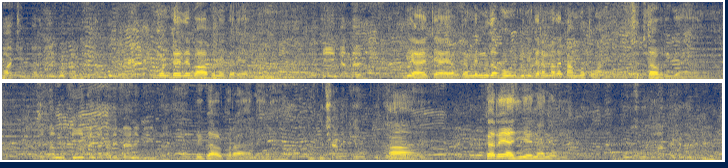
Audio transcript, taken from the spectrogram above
ਬਾਅਦ ਚੁੱਪ ਕਰਕੇ ਇਹਨਾਂ ਨੂੰ ਬੋਲਣਾ ਮੁੰਡੇ ਦੇ ਬਾਪ ਨੇ ਕਰਿਆ ਜੀ। ਕੀ ਕਹਿੰਦੇ? ਵੀ ਆਏ ਤੇ ਆਇਆ ਹੋਗਾ ਮੈਨੂੰ ਤਾਂ ਫੋਨ ਵੀ ਨਹੀਂ ਕਰਿਆ ਮੈਂ ਤਾਂ ਕੰਮ ਤੋਂ ਆਇਆ ਜੀ, ਸਿੱਧਾ ਉਰੀ ਆਇਆ। ਤੇ ਤੁਹਾਨੂੰ ਕੀ ਕਹਿੰਦੇ ਤੁਹਾਡੀ ਭੈਣ ਨੇ ਕੀ ਕੀਤਾ? ਵੀ ਗੱਲ ਫਰਾ ਲੈ ਤੁਸੀਂ ਪੁੱਛਿਆ ਨਹੀਂ ਕਿਉਂ ਕੀਤਾ? ਹਾਂ ਕਰਿਆ ਜੀ ਇਹਨਾਂ ਨੇ ਜੀ। ਪੁਲਿਸ ਨੂੰ ਤਲਾ ਫਿਕਰ ਦਿੱਤੀ ਹੈ।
